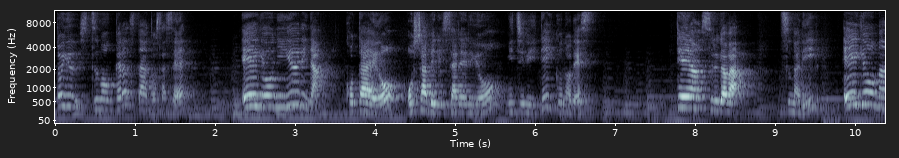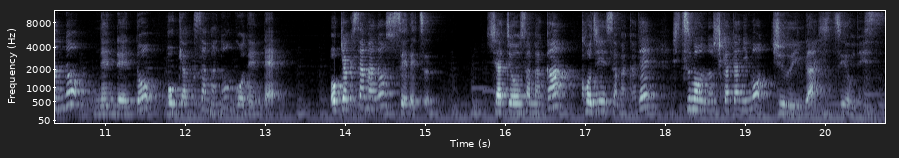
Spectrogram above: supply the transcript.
という質問からスタートさせ、営業に有利な答えをおしゃべりされるよう導いていくのです。提案する側、つまり営業マンの年齢とお客様のご年齢、お客様の性別、社長様か個人様かで質問の仕方にも注意が必要です。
